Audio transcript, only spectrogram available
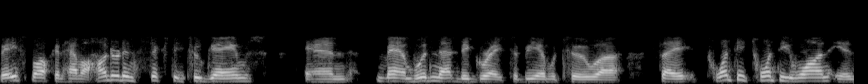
baseball can have 162 games. And man, wouldn't that be great to be able to uh, say 2021 is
